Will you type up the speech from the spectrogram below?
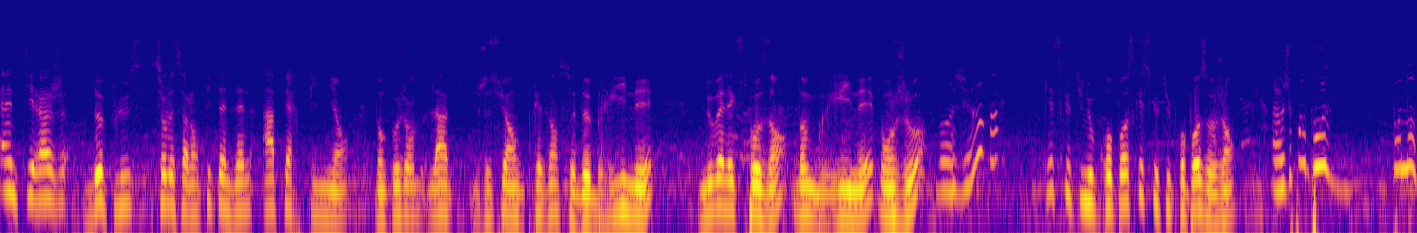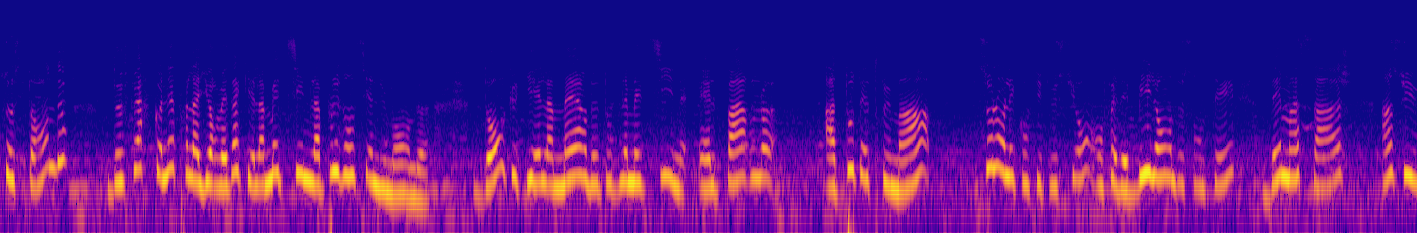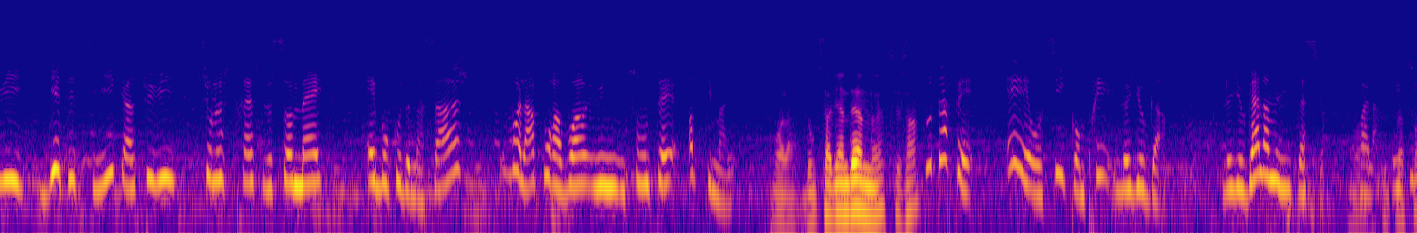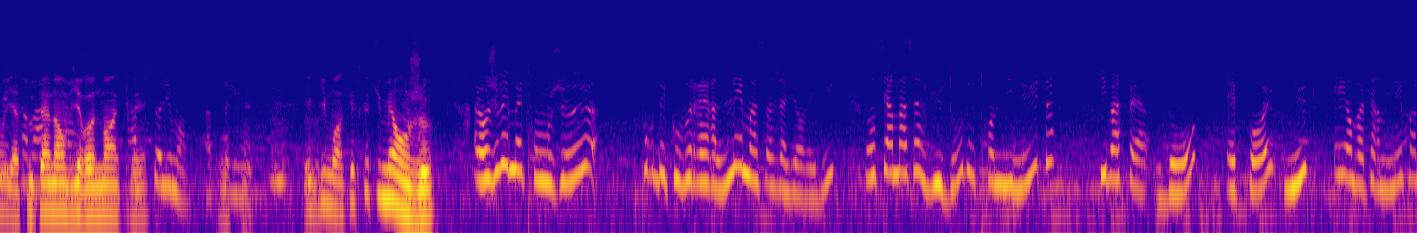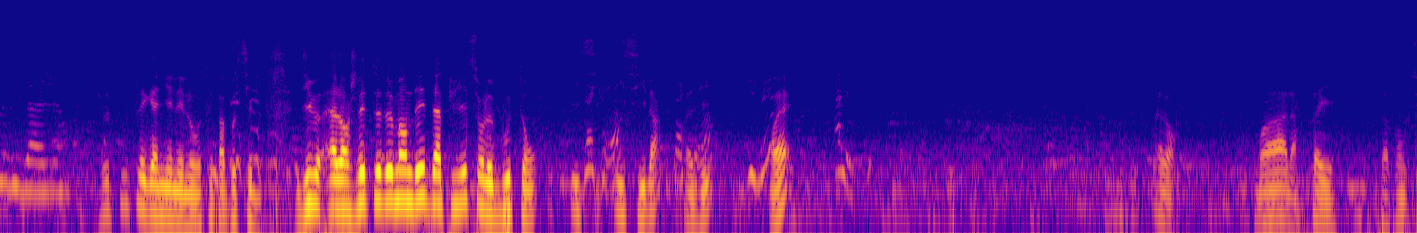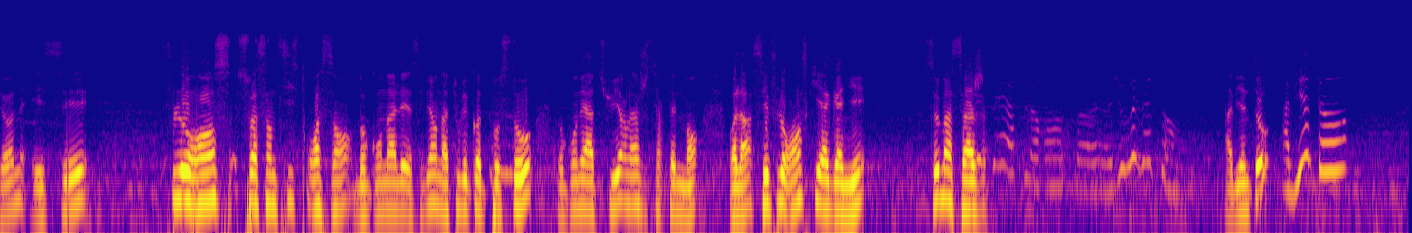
un tirage de plus sur le salon Fit Zen à Perpignan. Donc aujourd'hui, là, je suis en présence de Briné, nouvel exposant. Donc Briné, bonjour. Bonjour. Qu'est-ce que tu nous proposes? Qu'est-ce que tu proposes aux gens? Alors je propose pendant ce stand de faire connaître l'Ayurveda qui est la médecine la plus ancienne du monde. Donc qui est la mère de toutes les médecines. Elle parle à tout être humain. Selon les constitutions, on fait des bilans de santé, des massages, un suivi diététique, un suivi sur le stress, le sommeil et beaucoup de massages. Et voilà, pour avoir une santé optimale. Voilà, donc ça vient d'Inde, hein, c'est ça? Tout à fait. Et aussi compris le yoga. Le yoga, la méditation. Voilà. De toute Et façon, il y a tout un environnement à créer. Absolument, absolument. Et dis-moi, qu'est-ce que tu mets en jeu? Alors je vais mettre en jeu pour découvrir les massages ayurvédiques. Donc c'est un massage du dos de 30 minutes qui va faire dos, épaules, nuque et on va terminer par le visage. Je veux tous les gagner les lots, c'est pas possible. Dis- alors je vais te demander d'appuyer sur le bouton ici, ici là. Vas-y. Ouais. Allez. Alors, voilà, ça y est, ça fonctionne. Et c'est Florence 66300. Donc on a les, c'est bien, on a tous les codes postaux. Donc on est à Tuire là, certainement. Voilà, c'est Florence qui a gagné ce massage. Super Florence, Euh, je vous attends. À bientôt. À bientôt.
